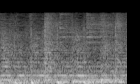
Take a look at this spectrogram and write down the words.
Música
